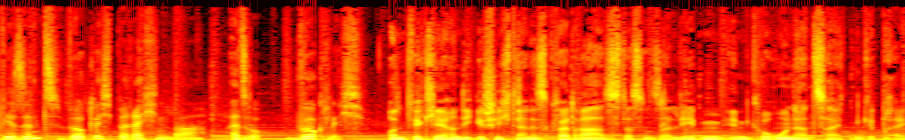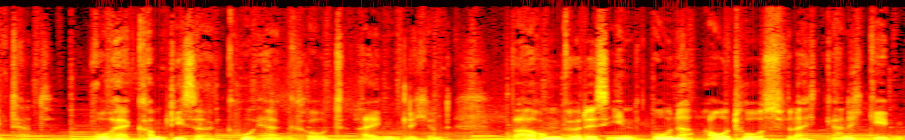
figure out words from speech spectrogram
Wir sind wirklich berechenbar. Also wirklich. Und wir klären die Geschichte eines Quadrats, das unser Leben in Corona-Zeiten geprägt hat. Woher kommt dieser QR-Code eigentlich und warum würde es ihn ohne Autos vielleicht gar nicht geben?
